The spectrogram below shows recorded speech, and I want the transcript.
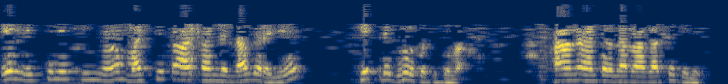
ඒ එක්කෙනෙක් ඉන්නවා මත්ස්‍යකාසන්න නගරයේ ක්ෂේත්‍ර ගෘහපතිතුමා. භානාන්තර ලබාගත් කෙනෙක්.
